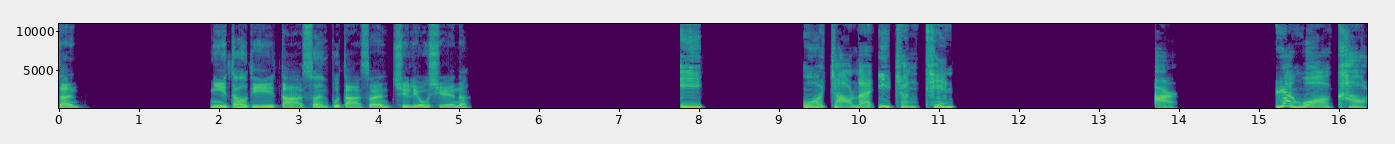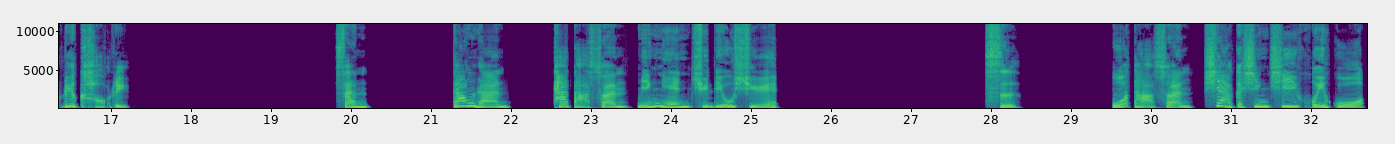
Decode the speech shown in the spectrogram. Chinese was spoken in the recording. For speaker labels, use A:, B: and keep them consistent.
A: 三，你到底打算不打算去留学呢？
B: 一，我找了一整天。二，让我考虑考虑。三，当然，他打算明年去留学。四，打算下个星期回国。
